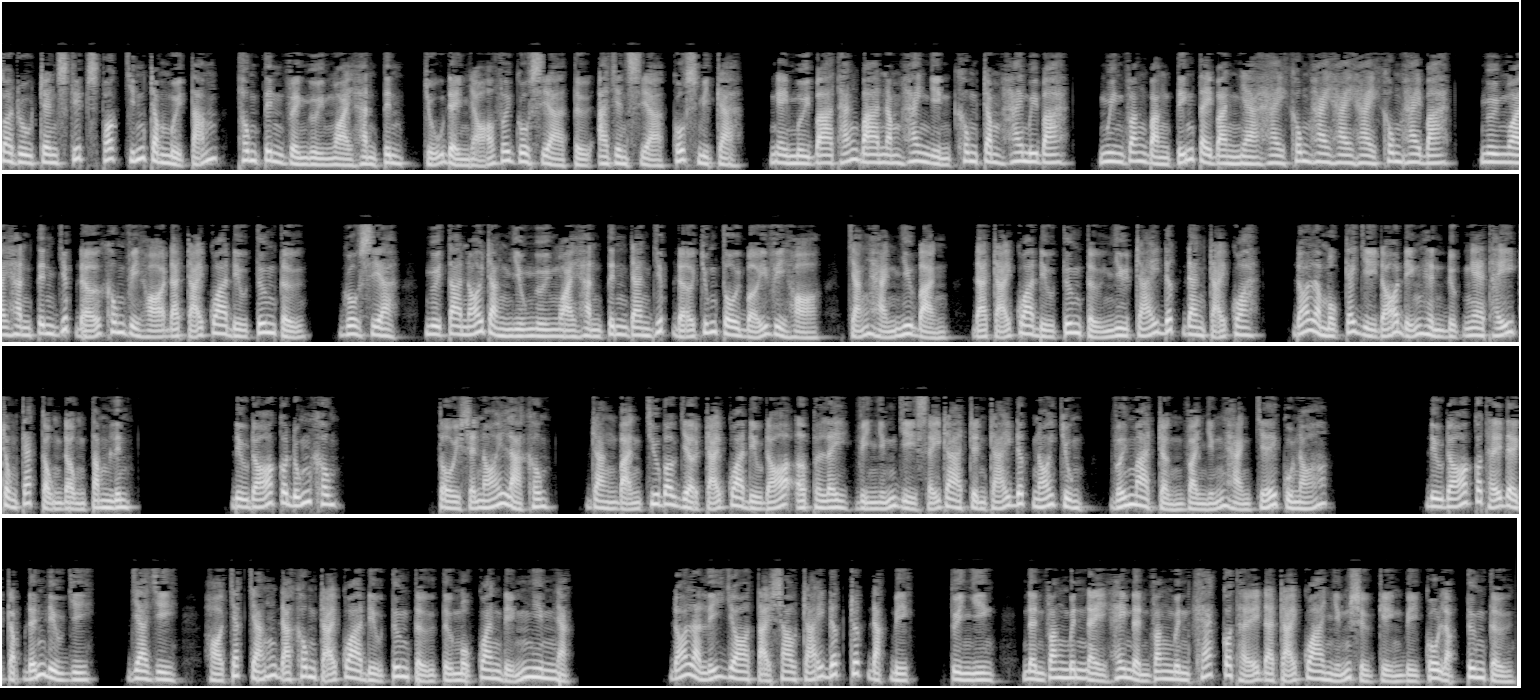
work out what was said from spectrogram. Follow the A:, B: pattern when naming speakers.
A: Soaru trên Skip Spot 918, thông tin về người ngoài hành tinh, chủ đề nhỏ với Gosia từ Agencia Cosmica, ngày 13 tháng 3 năm 2023, nguyên văn bằng tiếng Tây Ban Nha 2022-2023, người ngoài hành tinh giúp đỡ không vì họ đã trải qua điều tương tự. Gosia, người ta nói rằng nhiều người ngoài hành tinh đang giúp đỡ chúng tôi bởi vì họ, chẳng hạn như bạn, đã trải qua điều tương tự như trái đất đang trải qua. Đó là một cái gì đó điển hình được nghe thấy trong các cộng đồng tâm linh. Điều đó có đúng không? Tôi sẽ nói là không, rằng bạn chưa bao giờ trải qua điều đó ở Play vì những gì xảy ra trên trái đất nói chung, với ma trận và những hạn chế của nó. Điều đó có thể đề cập đến điều gì? Gia gì, họ chắc chắn đã không trải qua điều tương tự từ một quan điểm nghiêm ngặt. Đó là lý do tại sao trái đất rất đặc biệt. Tuy nhiên, nền văn minh này hay nền văn minh khác có thể đã trải qua những sự kiện bị cô lập tương tự.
